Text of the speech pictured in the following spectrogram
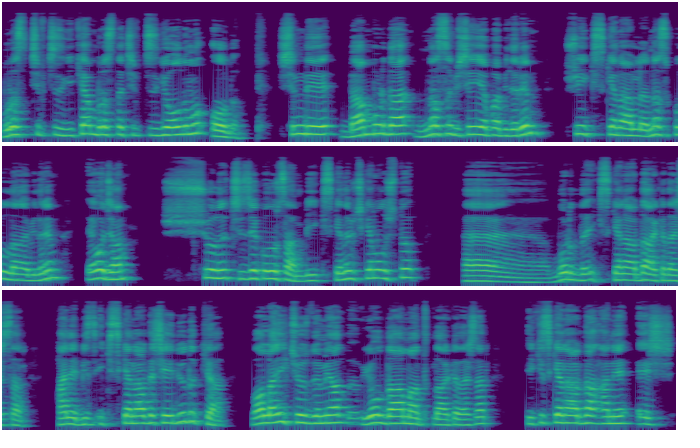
Burası çift çizgi iken burası da çift çizgi oldu mu? Oldu. Şimdi ben burada nasıl bir şey yapabilirim? Şu x kenarlığı nasıl kullanabilirim? E hocam şunu çizecek olursam bir x kenar üçgen oluştu. Ee, burada da x kenarda arkadaşlar. Hani biz x kenarda şey diyorduk ya. Vallahi ilk çözdüğüm yol daha mantıklı arkadaşlar. İkizkenarda hani eş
